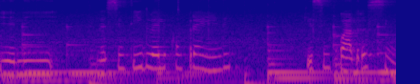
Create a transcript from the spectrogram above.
ele, nesse sentido, ele compreende que se enquadra sim.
